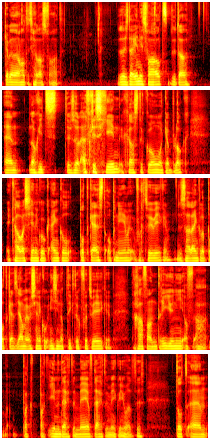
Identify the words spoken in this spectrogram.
ik heb daar nog altijd heel last van gehad. Dus als je daarin iets van haalt, doe dat. En nog iets, er zullen even geen gasten komen, want ik heb blok. Ik ga waarschijnlijk ook enkel podcast opnemen voor twee weken. Dus dat enkele podcast, ja, maar waarschijnlijk ook niet zien op TikTok voor twee weken. Dat gaat van 3 juni, of pak, pak 31 mei of 30 mei, ik weet niet wat het is, tot, um,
